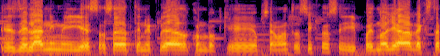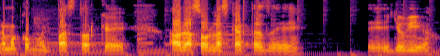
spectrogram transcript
es del anime y eso, o sea, tener cuidado con lo que observan tus hijos y pues no llegar al extremo como el pastor que habla sobre las cartas de, de Yu-Gi-Oh!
